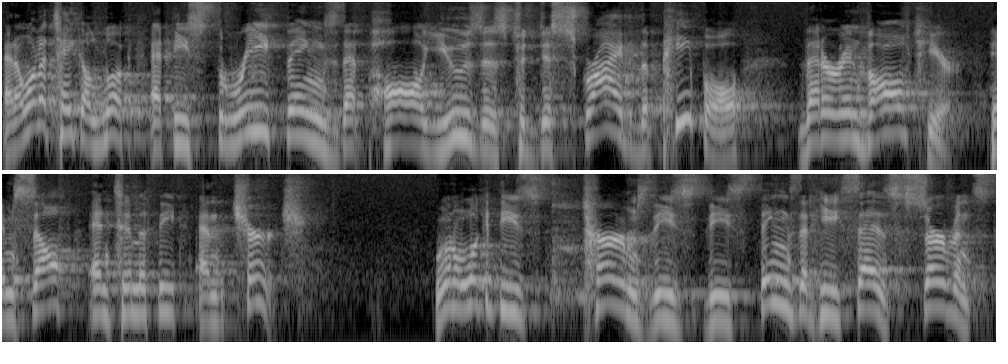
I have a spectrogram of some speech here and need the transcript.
And I want to take a look at these three things that Paul uses to describe the people that are involved here himself and Timothy and the church. We want to look at these terms, these, these things that he says servants,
